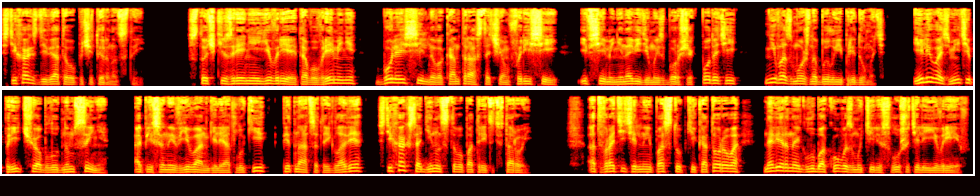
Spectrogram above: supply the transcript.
стихах с 9 по 14. С точки зрения еврея того времени, более сильного контраста, чем фарисей и всеми ненавидимый сборщик податей, невозможно было и придумать. Или возьмите притчу о блудном сыне, описанный в Евангелии от Луки, 15 главе, стихах с 11 по 32 отвратительные поступки которого, наверное, глубоко возмутили слушателей евреев.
